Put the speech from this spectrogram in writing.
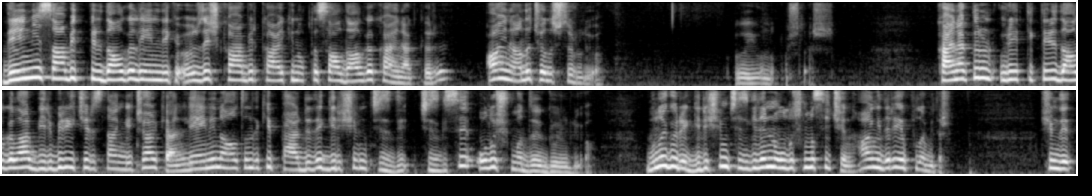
Derinliği sabit bir dalga leğenindeki özdeş K1 K2 noktasal dalga kaynakları aynı anda çalıştırılıyor. I'yı unutmuşlar. Kaynakların ürettikleri dalgalar birbiri içerisinden geçerken leğenin altındaki perdede girişim çizgi- çizgisi oluşmadığı görülüyor. Buna göre girişim çizgilerinin oluşması için hangileri yapılabilir? Şimdi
